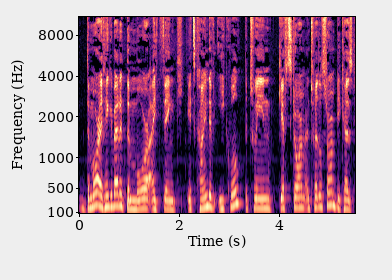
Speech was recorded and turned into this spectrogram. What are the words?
the more I think about it, the more I think it's kind of equal between Gift Storm and Twiddlestorm because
